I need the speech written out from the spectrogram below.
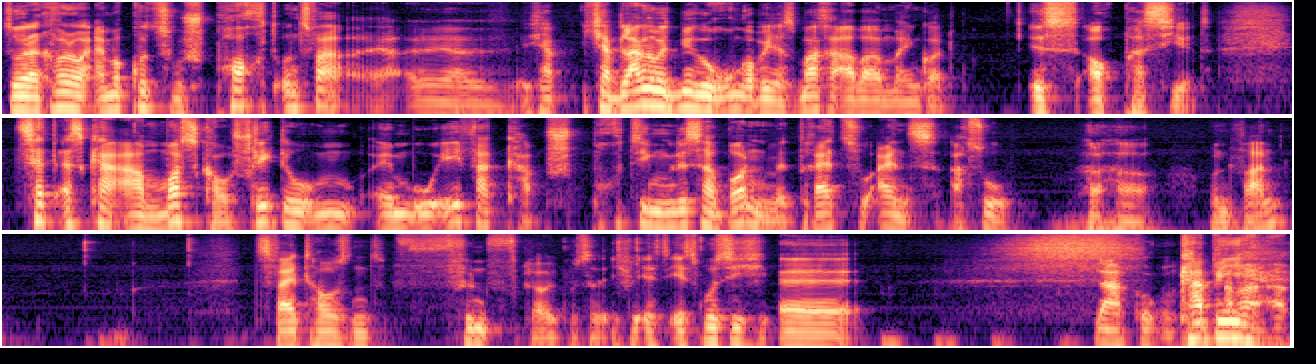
So, dann kommen wir noch einmal kurz zum Sport. Und zwar, äh, ich habe ich hab lange mit mir gerungen, ob ich das mache, aber mein Gott, ist auch passiert. ZSKA Moskau schlägt im, im UEFA Cup Sporting Lissabon mit 3 zu 1. Ach so, haha. Und wann? 2005, glaube ich, muss das. Ich, jetzt, jetzt muss ich äh, Nachgucken. Kapi, Aber, äh,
